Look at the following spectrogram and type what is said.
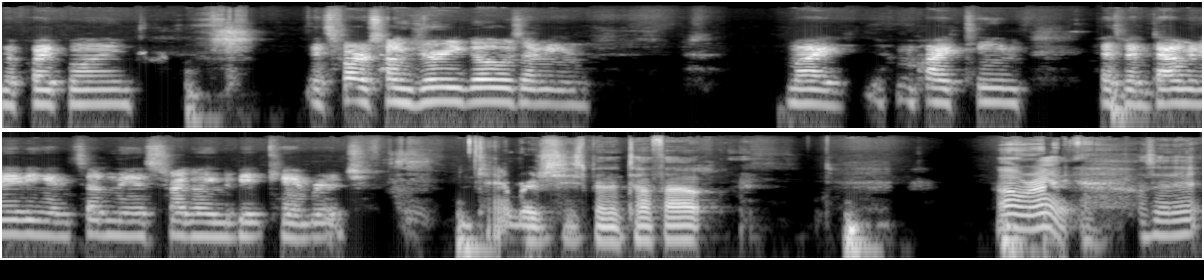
the pipeline. As far as hung jury goes, I mean, my my team has been dominating and suddenly is struggling to beat Cambridge. Cambridge, he's been a tough out. All right, was that it?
